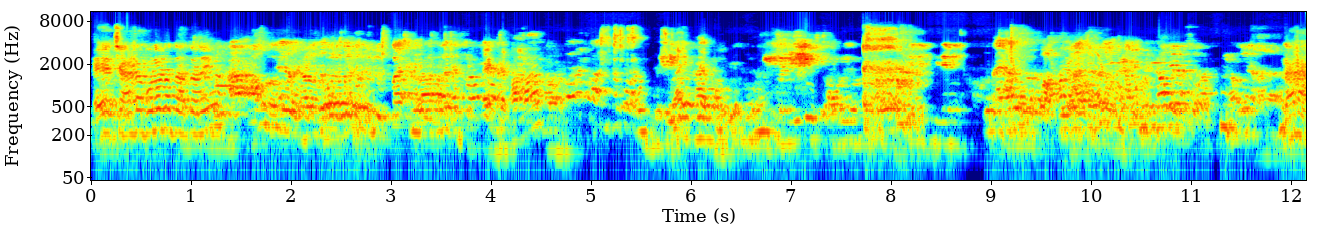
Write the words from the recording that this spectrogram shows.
এ চাটা বলো না তাড়াতাড়ি। না না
